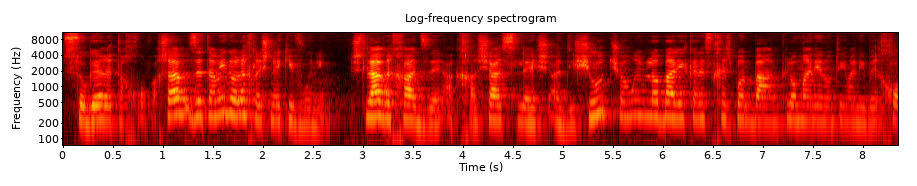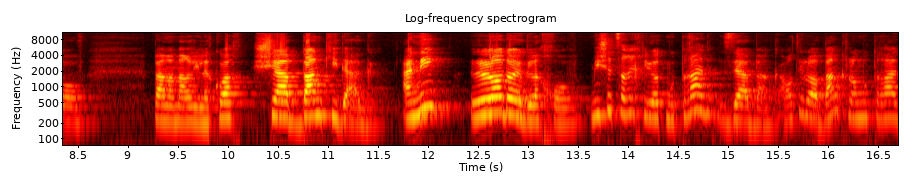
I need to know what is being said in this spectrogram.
סוגר את החוב. עכשיו זה תמיד הולך לשני כיוונים. שלב אחד זה הכחשה סלש אדישות, שאומרים לא בא להיכנס לחשבון בנק, לא מעניין אותי אם אני בחוב. פעם אמר לי לקוח, שהבנק ידאג. אני לא דואג לחוב. מי שצריך להיות מוטרד זה הבנק. אמרתי לו, הבנק לא מוטרד,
